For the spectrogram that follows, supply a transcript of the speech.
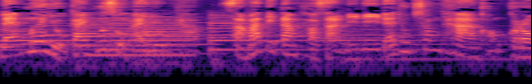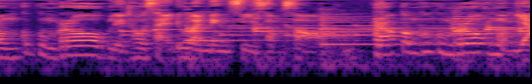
และเมื่ออยู่ใกล้ผู้สูงอายุครับ สามารถติดตามข่าวสารดีๆ ได้ทุกช่องทางของกรมควบคุมโรค หรือโทรสายด่วน 1422 เพราะกรมควบคุมโรคห่วงใย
